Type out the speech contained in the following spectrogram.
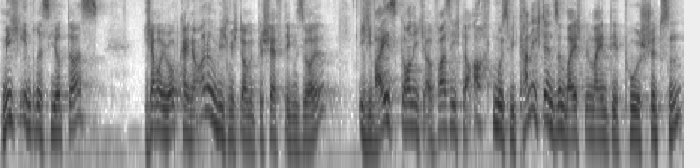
mich interessiert das, ich habe überhaupt keine Ahnung, wie ich mich damit beschäftigen soll, ich weiß gar nicht, auf was ich da achten muss, wie kann ich denn zum Beispiel mein Depot schützen,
